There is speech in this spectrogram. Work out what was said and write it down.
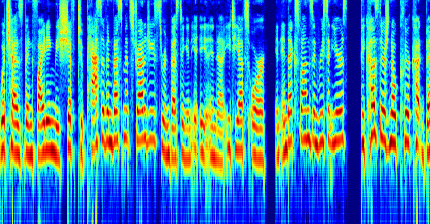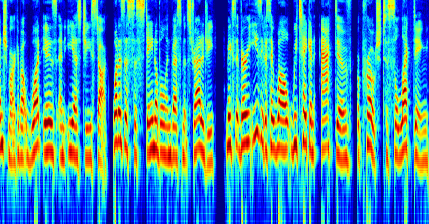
which has been fighting the shift to passive investment strategies through investing in, in uh, ETFs or in index funds in recent years. Because there's no clear cut benchmark about what is an ESG stock, what is a sustainable investment strategy, makes it very easy to say, well, we take an active approach to selecting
